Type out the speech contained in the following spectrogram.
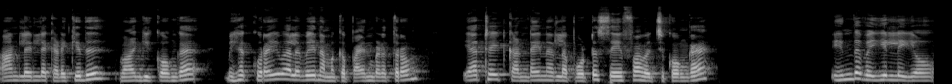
ஆன்லைனில் கிடைக்கிது வாங்கிக்கோங்க. மிக குறைவு அளவே நமக்கு பயன்படுத்துகிறோம் ஏர்டைட் கண்டெய்னரில் போட்டு சேஃபாக வச்சுக்கோங்க. இந்த வெயில்லையும்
